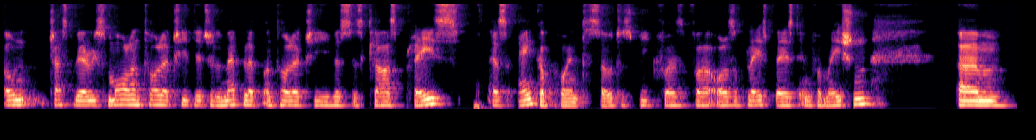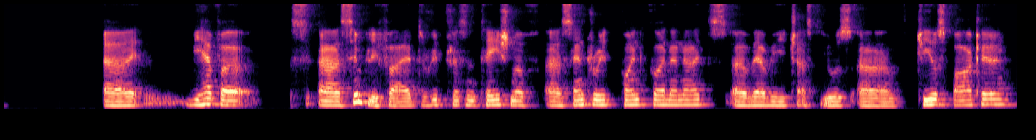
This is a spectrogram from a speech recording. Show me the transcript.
own just very small ontology, digital map lab ontology with this class place as anchor point, so to speak, for for all the place-based information. Um, uh, we have a, a, simplified representation of uh, centroid point coordinates uh, where we just use uh, GeoSPARQL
